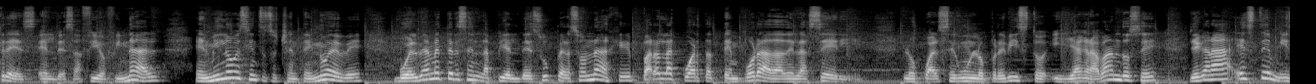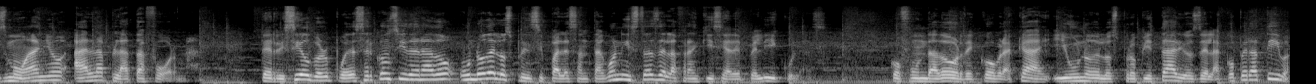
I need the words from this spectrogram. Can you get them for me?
3 El desafío final, en 1989 vuelve a meterse en la piel de su personaje para la cuarta temporada de la serie, lo cual según lo previsto y ya grabándose, llegará este mismo año a la plataforma. Terry Silver puede ser considerado uno de los principales antagonistas de la franquicia de películas, cofundador de Cobra Kai y uno de los propietarios de la cooperativa.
